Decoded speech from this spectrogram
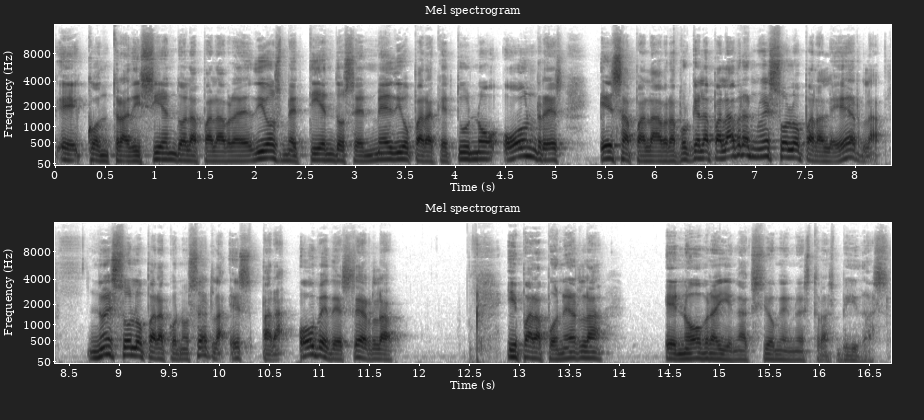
eh, contradiciendo la palabra de Dios, metiéndose en medio para que tú no honres esa palabra, porque la palabra no es solo para leerla, no es solo para conocerla, es para obedecerla y para ponerla en obra y en acción en nuestras vidas.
